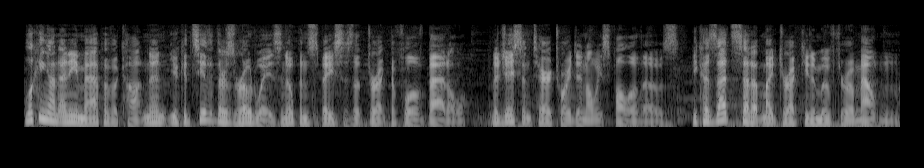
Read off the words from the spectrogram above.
Looking on any map of a continent, you could see that there's roadways and open spaces that direct the flow of battle, and adjacent territory didn't always follow those, because that setup might direct you to move through a mountain.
